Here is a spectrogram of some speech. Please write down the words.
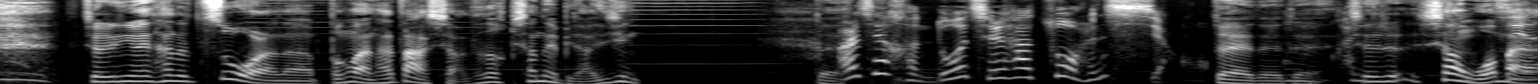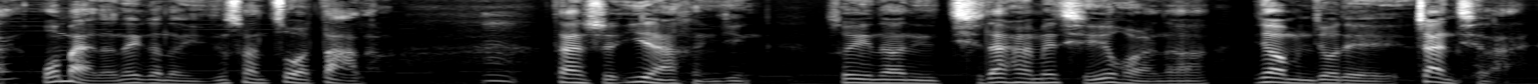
就是因为它的座儿呢，甭管它大小，它都相对比较硬。对。而且很多其实它座很小。对对对，嗯就是像我买我买的那个呢，已经算座大的了，嗯，但是依然很硬，所以呢，你骑在上面骑一会儿呢，要么你就得站起来，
